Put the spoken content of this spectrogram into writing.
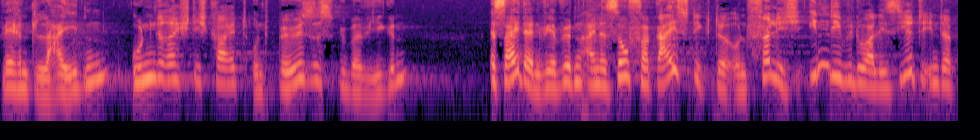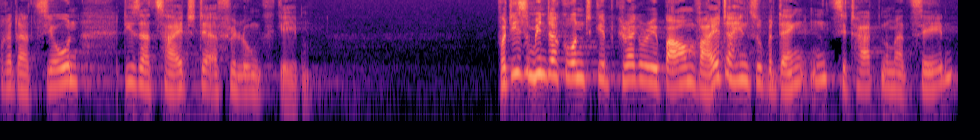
während Leiden, Ungerechtigkeit und Böses überwiegen? Es sei denn, wir würden eine so vergeistigte und völlig individualisierte Interpretation dieser Zeit der Erfüllung geben. Vor diesem Hintergrund gibt Gregory Baum weiterhin zu bedenken, Zitat Nummer 10,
